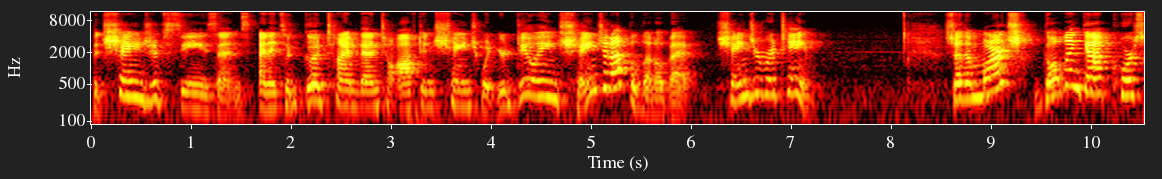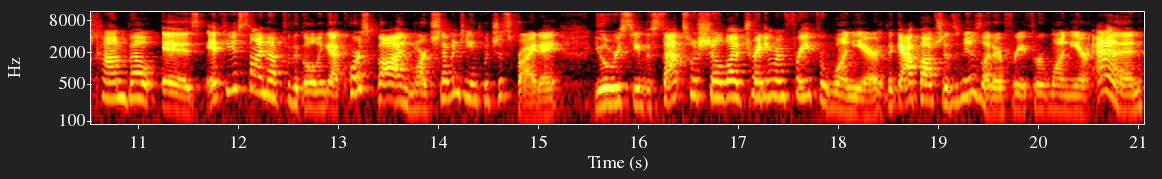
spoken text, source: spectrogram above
the change of seasons. And it's a good time then to often change what you're doing, change it up a little bit, change your routine. So the March Golden Gap course combo is, if you sign up for the Golden Gap course by March 17th, which is Friday, You'll receive the Stock Swoosh Show Live Trading Room free for one year, the Gap Options newsletter free for one year, and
